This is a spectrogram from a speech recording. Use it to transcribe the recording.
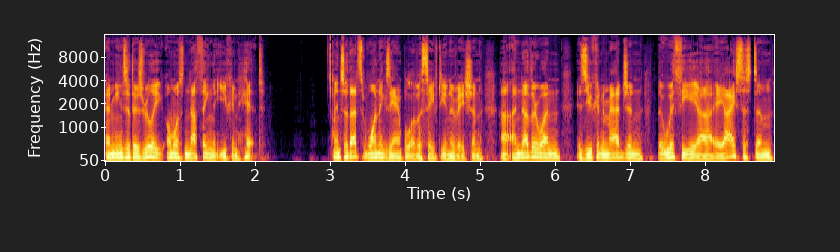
and means that there's really almost nothing that you can hit and so that's one example of a safety innovation. Uh, another one is you can imagine that with the uh, AI system,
